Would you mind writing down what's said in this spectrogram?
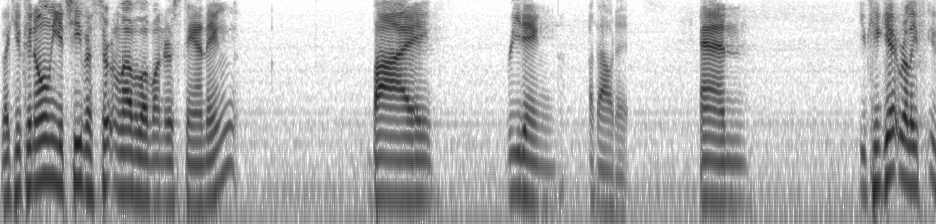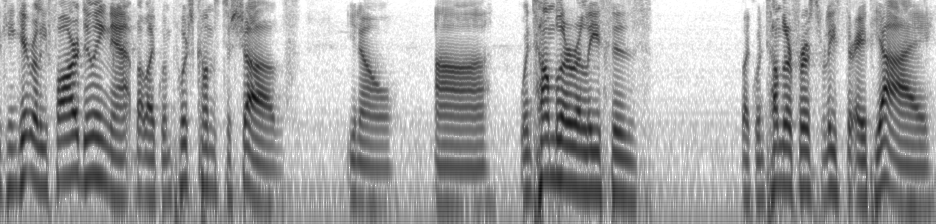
Like you can only achieve a certain level of understanding by reading about it, and you can get really you can get really far doing that. But like when push comes to shove, you know, uh, when Tumblr releases, like when Tumblr first released their API,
